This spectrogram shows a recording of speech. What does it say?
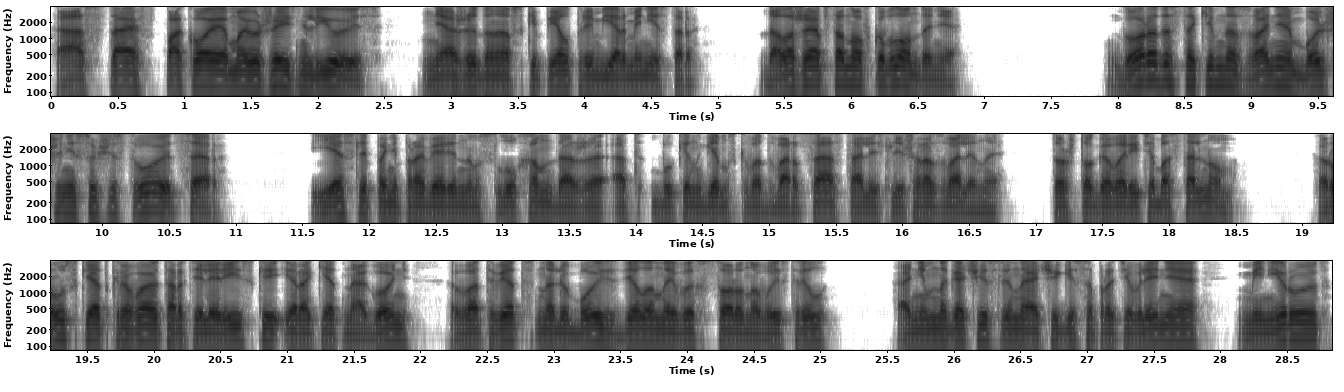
«Оставь в покое мою жизнь, Льюис!» неожиданно вскипел премьер-министр. «Доложи обстановку в Лондоне». «Города с таким названием больше не существует, сэр», если по непроверенным слухам даже от Букингемского дворца остались лишь развалины, то что говорить об остальном? Русские открывают артиллерийский и ракетный огонь в ответ на любой сделанный в их сторону выстрел, а немногочисленные очаги сопротивления минируют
